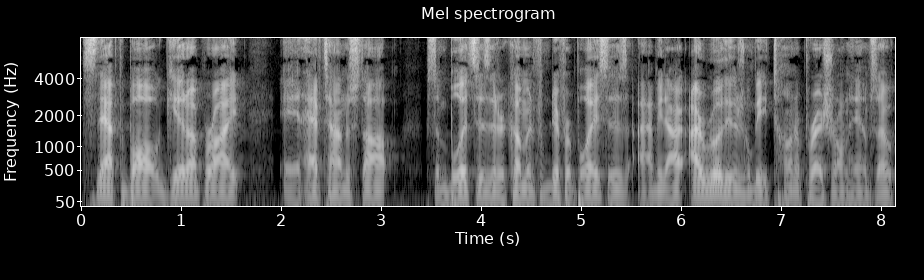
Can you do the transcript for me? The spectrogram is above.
snap the ball, get upright, and have time to stop some blitzes that are coming from different places. I mean, I, I really think there's going to be a ton of pressure on him. So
